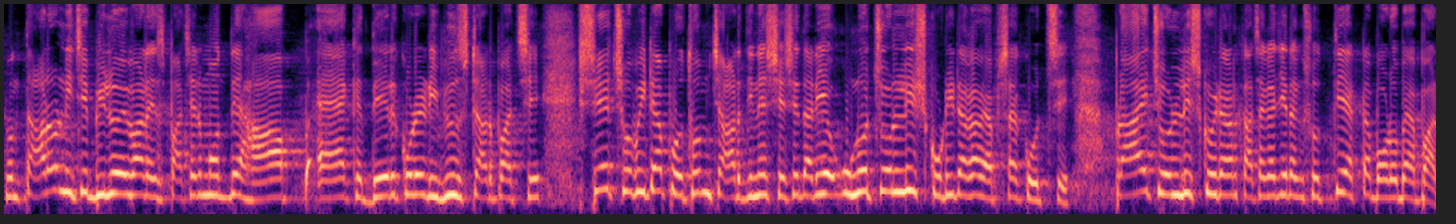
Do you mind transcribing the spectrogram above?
এবং তারও নিচে বিলো এভারেজ। পাঁচের মধ্যে হাফ, এক, দেড় করে রিভিউ স্টার পাচ্ছে। সে ছবিটা প্রথম চার দিনের শেষে দাঁড়িয়ে উনচল্লিশ কোটি টাকা ব্যবসা করছে। প্রায় চল্লিশ কোটি টাকার কাছাকাছি এটা সত্যি একটা বড় ব্যাপার।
